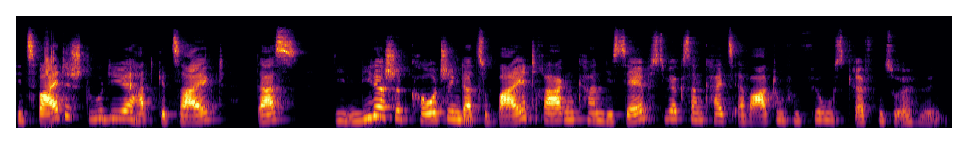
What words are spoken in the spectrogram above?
Die zweite Studie hat gezeigt, dass die Leadership Coaching dazu beitragen kann, die Selbstwirksamkeitserwartung von Führungskräften zu erhöhen.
